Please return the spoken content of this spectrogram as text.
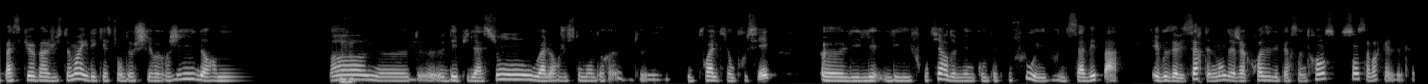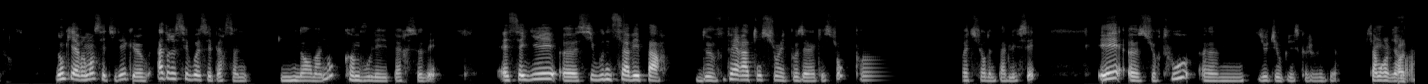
parce que bah, justement, il est question de chirurgie, d'hormones, d'épilation, ou alors justement de, de poils qui ont poussé. Euh, les, frontières deviennent complètement floues et vous ne savez pas. Et vous avez certainement déjà croisé des personnes trans sans savoir qu'elles étaient trans. Donc il y a vraiment cette idée que adressez-vous à ces personnes normalement, comme vous les percevez. Essayez, euh, si vous ne savez pas, de faire attention et de poser la question pour être sûr de ne pas blesser. Et euh, surtout, j'ai oublié ce que je voulais dire. Ça me reviendra.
